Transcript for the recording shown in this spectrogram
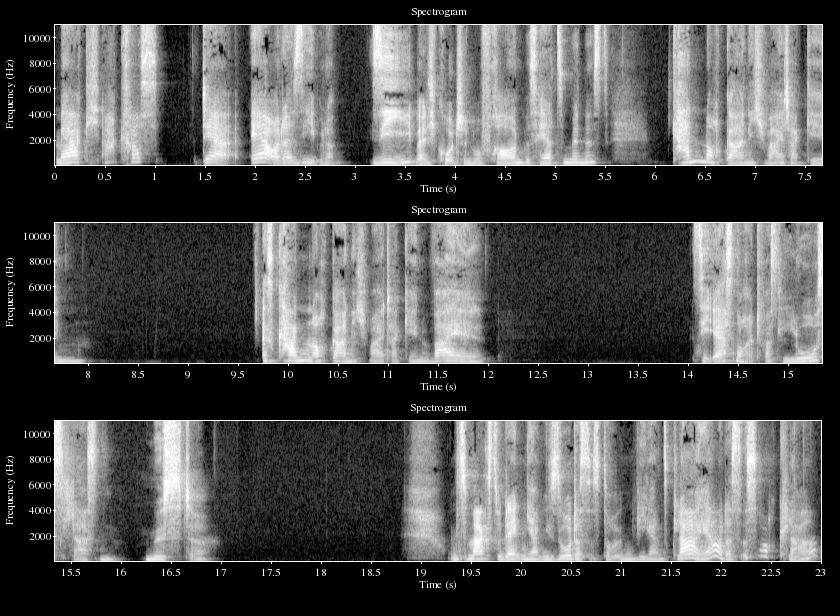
merke ich, ach krass, der, er oder sie oder sie, weil ich coache nur Frauen bisher zumindest, kann noch gar nicht weitergehen. Es kann noch gar nicht weitergehen, weil sie erst noch etwas loslassen müsste. Jetzt magst du denken, ja, wieso? Das ist doch irgendwie ganz klar. Ja, das ist auch klar.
